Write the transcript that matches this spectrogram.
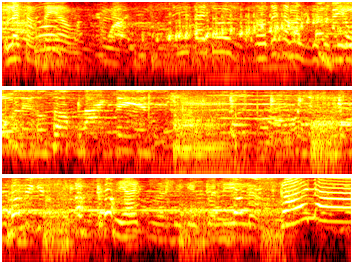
Wala siyang sayaw. Wala. Ano to sa magdusatiin? Si Art nagbigay pa nila. Go light!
